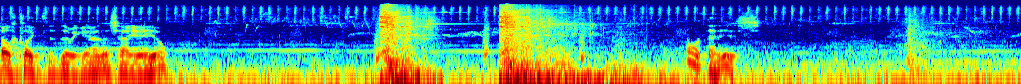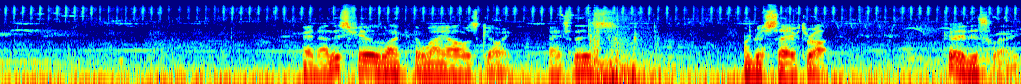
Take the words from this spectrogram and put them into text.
Health collected, there we go, that's how you heal. I don't know what that is. Okay, now this feels like the way I was going. Okay, so there's progress saved, right. Go this way.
